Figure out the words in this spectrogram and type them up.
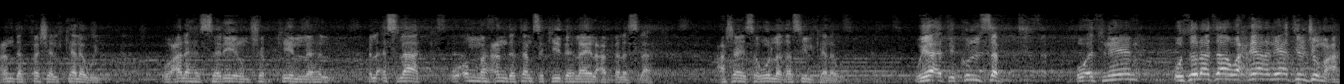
عنده فشل كلوي وعلى هالسرير ومشبكين له الأسلاك وأمه عنده تمسك يده لا يلعب بالأسلاك عشان يسوون له غسيل كلوي. ويأتي كل سبت واثنين وثلاثة وأحيانا يأتي الجمعة.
